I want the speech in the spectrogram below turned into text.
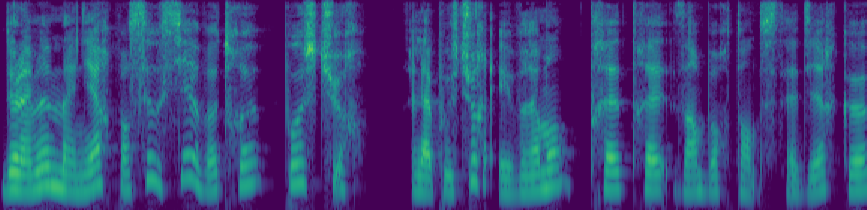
De la même manière, pensez aussi à votre posture. La posture est vraiment très très importante, c'est-à-dire que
